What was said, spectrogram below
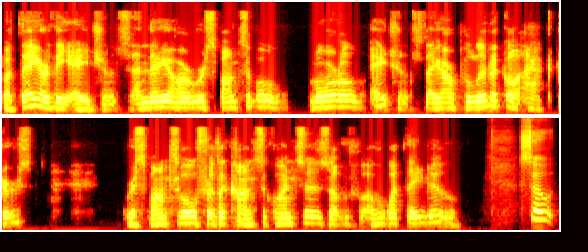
But they are the agents and they are responsible moral agents. They are political actors responsible for the consequences of, of what they do. So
